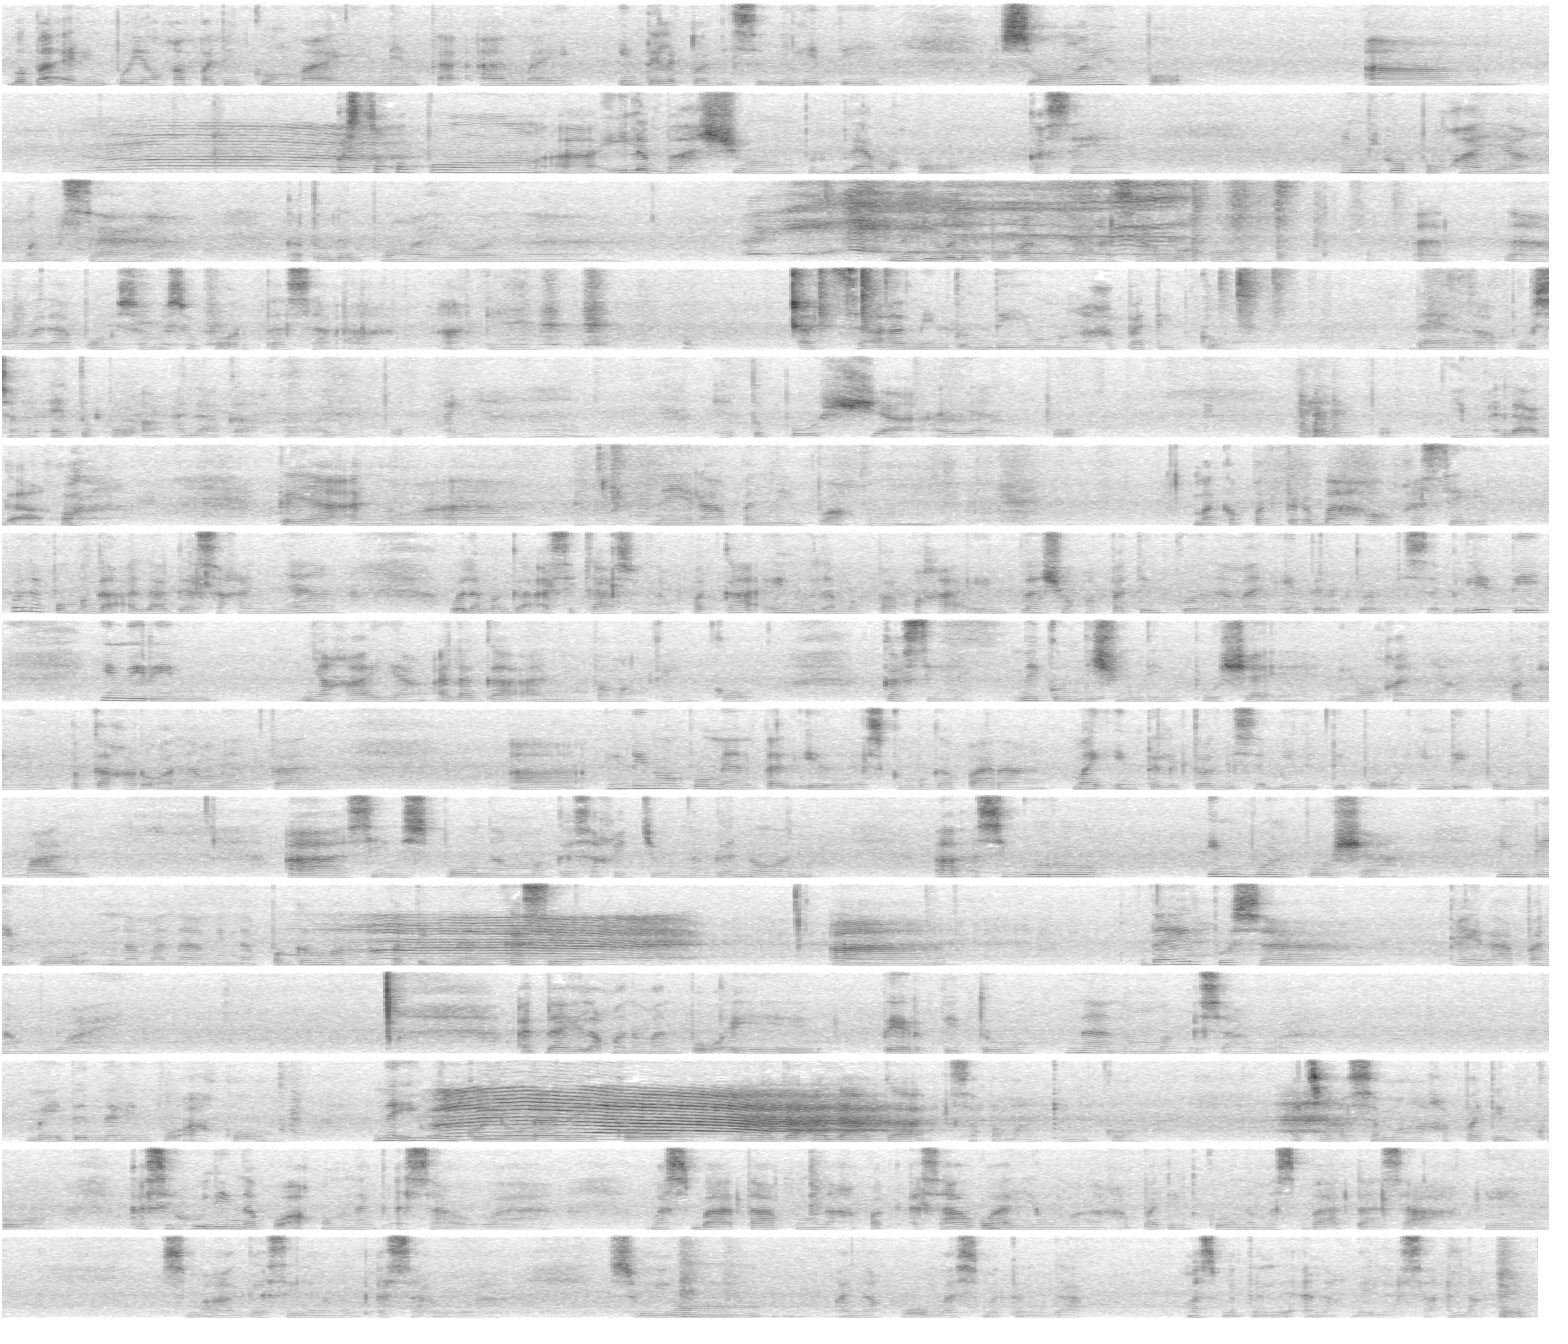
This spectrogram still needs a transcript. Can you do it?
babae rin po yung kapatid kong may mental, uh, may intellectual disability. So, ngayon po, um, gusto ko pong uh, ilabas yung problema ko kasi hindi ko po kayang mag-isa. Katulad po ngayon na uh, nagiwalay po kami ng asawa ko at uh, wala pong sumusuporta sa uh, akin at sa amin kundi yung mga kapatid ko. Dahil nga po sa, ito po ang alaga ko. Ayan po. Ayan. Ito po siya. Ayan po. Ayan po. Yung alaga ko. Kaya ano, ah, nahirapan din po akong magkapagtrabaho kasi wala pong mag-aalaga sa kanya. Wala mag-aasikaso ng pagkain, wala magpapakain. Plus yung kapatid ko na may intellectual disability, hindi rin niya kayang alagaan yung pamangkin ko kasi may condition din po siya eh yung kanyang pagiging pagkakaroon ng mental uh, hindi naman po mental illness kumbaga parang may intellectual disability po hindi po normal. Uh, since po nang magkasakit yung na ganon uh, siguro inborn po siya. Hindi po naman namin napagamot na patignan kasi uh, dahil po sa kahirapan ng buhay at dahil ako naman po eh 32 na nung mag-asawa, may edad na rin po ako. Naiwan ko yung nanay ko na nag-aalaga sa pamangkin ko at saka sa mga kapatid ko kasi huli na po akong nag-asawa. Mas bata pong nakapag-asawa yung mga kapatid ko na mas bata sa akin. Mas maaga silang nag-asawa. So yung anak ko mas matanda. Mas matanda anak nila sa anak ko.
